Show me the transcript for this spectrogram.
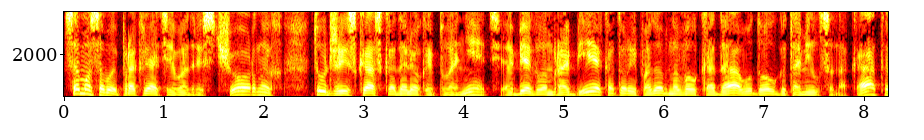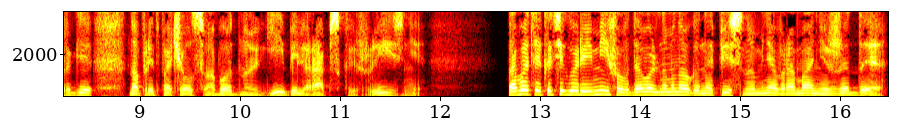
Само собой, проклятие в адрес черных, тут же и сказка о далекой планете, о беглом рабе, который, подобно волкодаву, долго томился на каторге, но предпочел свободную гибель рабской жизни. Об этой категории мифов довольно много написано у меня в романе «ЖД»,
